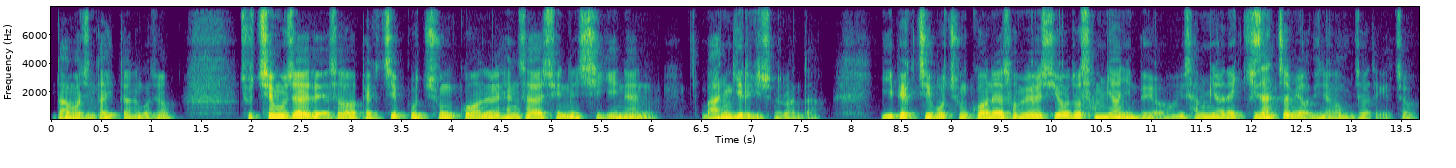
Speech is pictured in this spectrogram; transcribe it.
나머지는 다 있다는 거죠. 주채무자에 대해서 백지 보충권을 행사할 수 있는 시기는 만기를 기준으로 한다. 이 백지 보충권의 소멸 시효도 3년인데요. 이 3년의 기산점이 어디냐가 문제가 되겠죠.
